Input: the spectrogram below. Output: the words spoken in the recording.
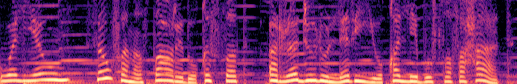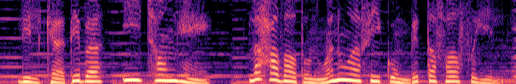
واليوم سوف نستعرض قصة الرجل الذي يقلب الصفحات للكاتبة إي تونغ هي. لحظات ونوافيكم بالتفاصيل.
